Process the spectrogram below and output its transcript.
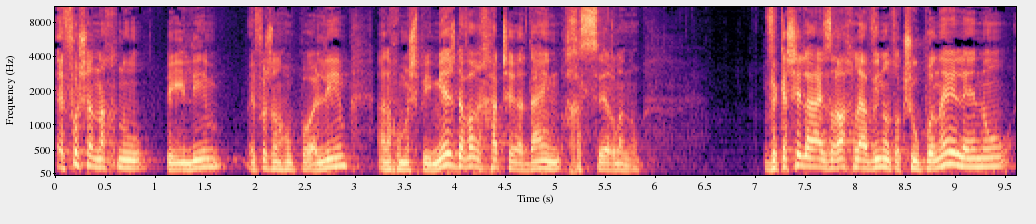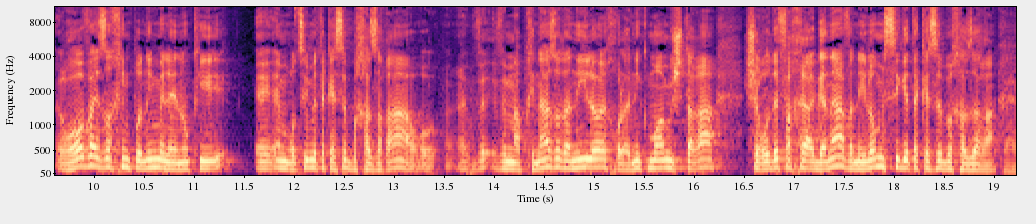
איפה שאנחנו פעילים, איפה שאנחנו פועלים, אנחנו משפיעים. יש דבר אחד שעדיין חסר לנו. וקשה לאזרח להבין אותו. כשהוא פונה אלינו, רוב האזרחים פונים אלינו כי אה, הם רוצים את הכסף בחזרה, או, ו, ומהבחינה הזאת אני לא יכול. אני כמו המשטרה שרודף אחרי הגנב, אני לא משיג את הכסף בחזרה. Okay. כן.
